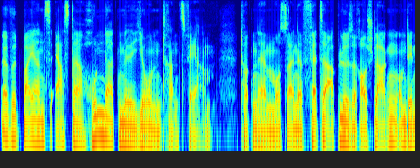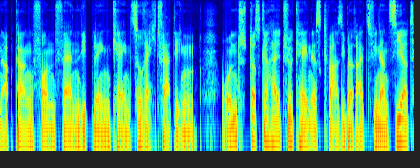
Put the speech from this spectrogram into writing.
er wird Bayerns erster 100 Millionen Transfer. Tottenham muss eine fette Ablöse rausschlagen, um den Abgang von Fanliebling Kane zu rechtfertigen. Und das Gehalt für Kane ist quasi bereits finanziert.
